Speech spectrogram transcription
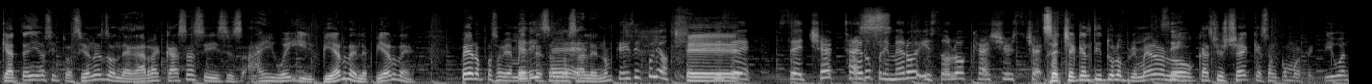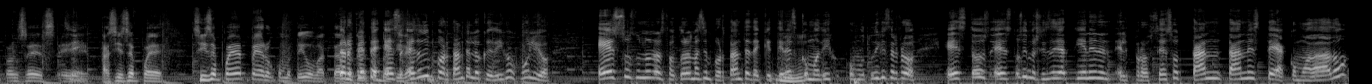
que ha tenido situaciones donde agarra casas y dices, ay, güey, y pierde, le pierde. Pero pues ¿Qué obviamente eso no sale, ¿no? ¿Qué dice Julio? Eh, dice, se check title primero y solo cashier's check. Se checa el título primero, Sí. luego cashier's check, que son como efectivo, entonces eh, así se puede. Sí se puede, pero como te digo, va a Pero fíjate, eso es importante lo que dijo Julio. Eso es uno de los factores más importantes de que tienes, como dijo, como tú dijiste, Alfredo, estos, estos inversionistas ya tienen el proceso tan, tan este, acomodado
